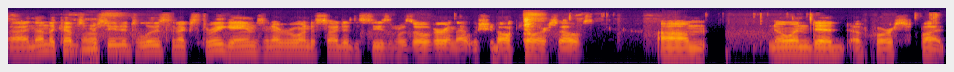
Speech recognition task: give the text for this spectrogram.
Uh, and then the Cubs Mhm. proceeded to lose the next three games, and everyone decided the season was over and that we should all kill ourselves. Um, no one did, of course. But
